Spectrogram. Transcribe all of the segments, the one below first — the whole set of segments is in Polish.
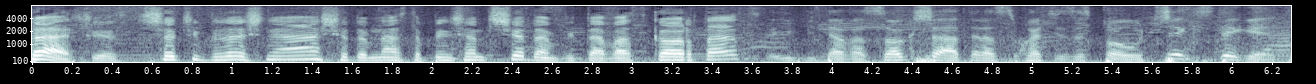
Cześć, jest 3 września, 17.57, witam was Cortez. I witam was Okrza, a teraz słuchacie zespołu Chicks Dig It.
